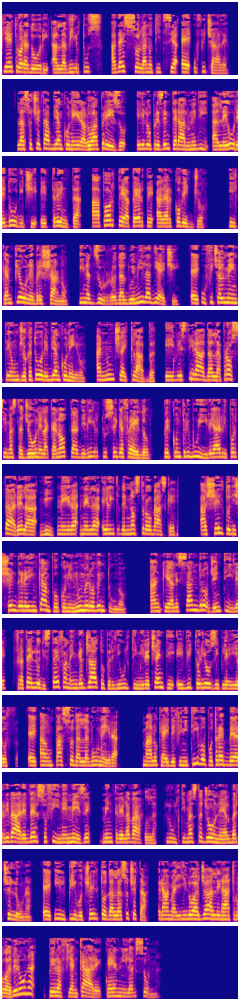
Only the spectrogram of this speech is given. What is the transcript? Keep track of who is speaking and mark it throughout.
Speaker 1: Pietro Radori alla Virtus, adesso la notizia è ufficiale. La società bianconera lo ha preso, e lo presenterà lunedì alle ore 12.30, a porte aperte all'Arcoveggio. Il campione bresciano, in azzurro dal 2010, è ufficialmente un giocatore bianconero, annuncia il club, e vestirà dalla prossima stagione la canotta di Virtus e Gaffredo, per contribuire a riportare la V nera nella elite del nostro basket. Ha scelto di scendere in campo con il numero 21. Anche Alessandro Gentile, fratello di Stefano ingaggiato per gli ultimi recenti e vittoriosi playoff, è a un passo dalla V nera. Ma l'ok definitivo potrebbe arrivare verso fine mese, mentre la Val, l'ultima stagione al Barcellona, è il pivot scelto dalla società. Ramagli lo ha già allenato a Verona, per affiancare Kenny Lavson.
